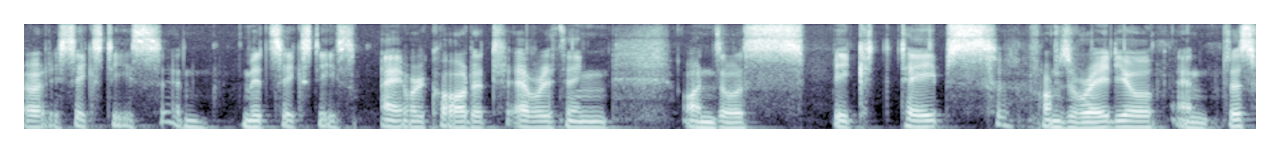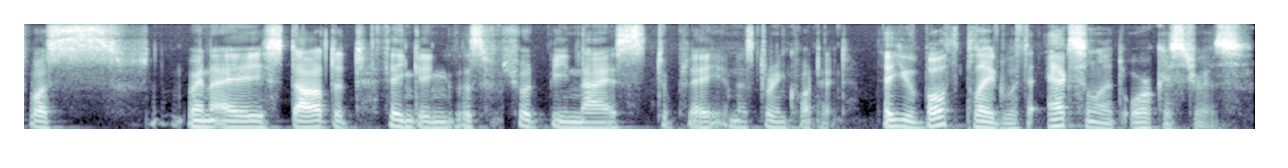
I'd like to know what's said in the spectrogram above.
early 60s and mid 60s. I recorded everything on those big tapes from the radio, and this was when I started thinking this should be nice to play in a string quartet. You've both played with excellent orchestras.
